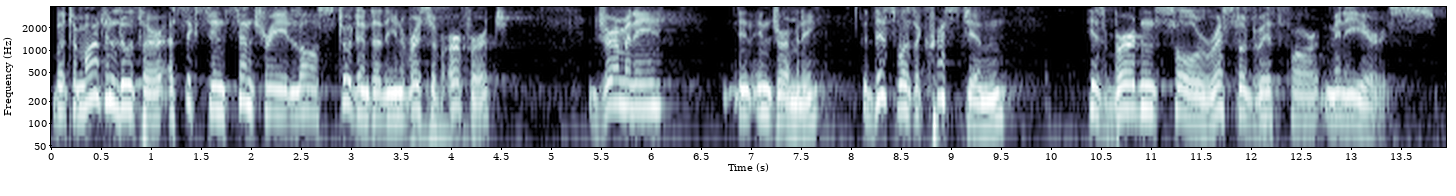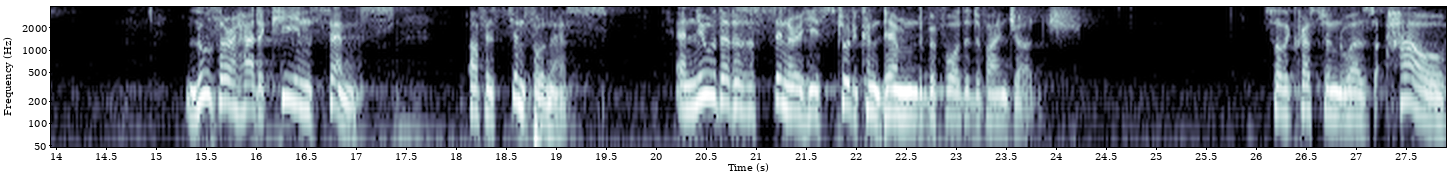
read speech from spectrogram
but to Martin Luther, a 16th century law student at the University of Erfurt, Germany, in, in Germany, this was a question his burdened soul wrestled with for many years. Luther had a keen sense of his sinfulness and knew that as a sinner he stood condemned before the divine judge. So the question was how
